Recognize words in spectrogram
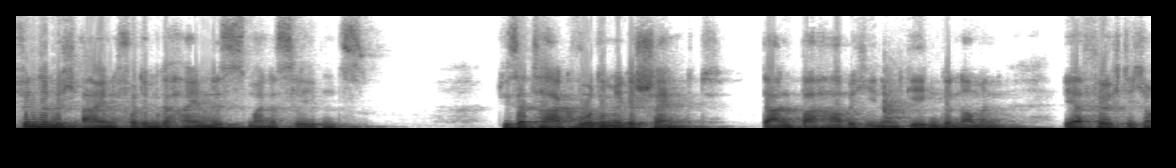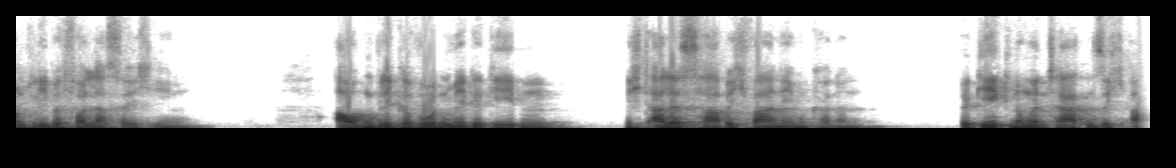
finde mich ein vor dem Geheimnis meines Lebens. Dieser Tag wurde mir geschenkt. Dankbar habe ich ihn entgegengenommen, ehrfürchtig und liebevoll lasse ich ihn. Augenblicke wurden mir gegeben, nicht alles habe ich wahrnehmen können. Begegnungen taten sich ab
